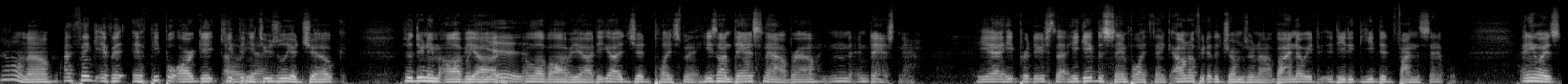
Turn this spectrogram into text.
I don't know. I think if it if people are gatekeeping, it's yeah. usually a joke. There's a dude named Aviad. is. I love Aviad. He got a JID placement. He's on Dance Now, bro. N- And Dance Now. Yeah, he produced that. He gave the sample, I think. I don't know if he did the drums or not, but I know he did, he, did- he did find the sample. Anyways,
